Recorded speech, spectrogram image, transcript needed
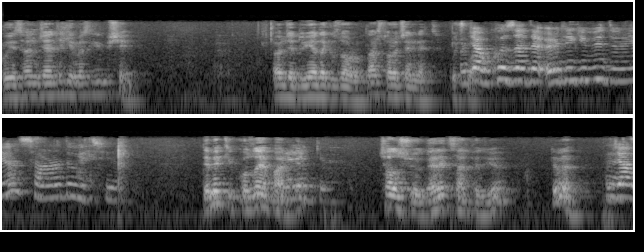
Bu insanın cennete girmesi gibi bir şey. Önce dünyadaki zorluklar, sonra cennet. Uçmak. Hocam koza da ölü gibi duruyor sonra da uçuyor. Demek ki koza yaparken gibi. çalışıyor, gayret sarf ediyor. Değil mi? Hocam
